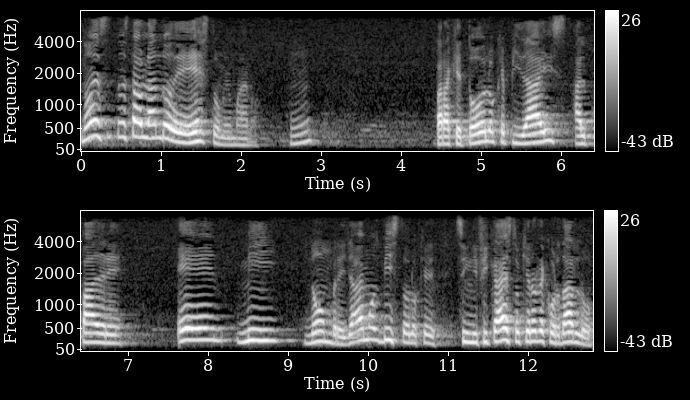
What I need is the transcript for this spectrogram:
No, es, no está hablando de esto, mi hermano. Para que todo lo que pidáis al Padre en mi nombre. Ya hemos visto lo que significa esto, quiero recordarlo.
